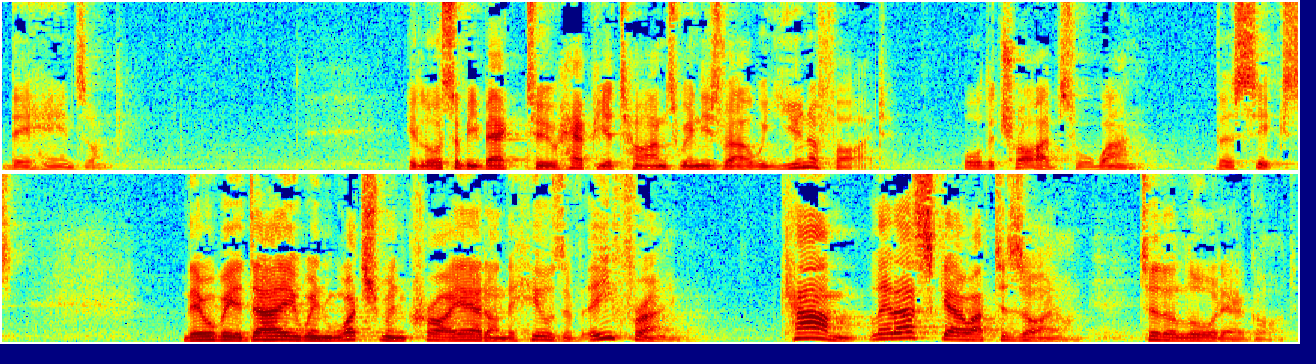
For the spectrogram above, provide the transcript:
their hands on. It'll also be back to happier times when Israel were unified, all the tribes were one. Verse 6. There will be a day when watchmen cry out on the hills of Ephraim, Come, let us go up to Zion, to the Lord our God.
